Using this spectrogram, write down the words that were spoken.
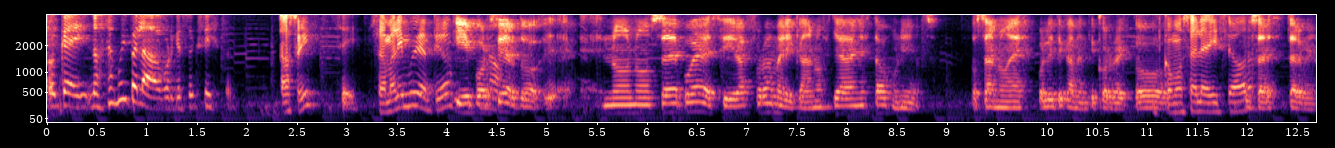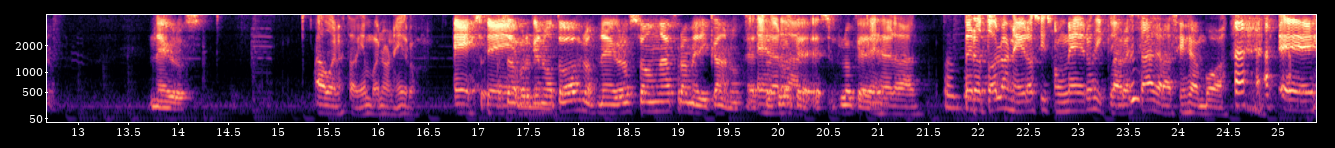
Ok, no estás muy pelado porque eso existe. ¿Ah, sí? Sí. ¿Se llama limbo de identidad? Y por cierto, eh, no, no se puede decir afroamericanos ya en Estados Unidos. O sea, no es políticamente correcto. ¿Cómo se le dice ahora? Usar ese término. Negros. Ah, bueno, está bien, bueno, negro. Este, o sea, porque no todos los negros son afroamericanos. Eso es, lo que, eso es lo que es. verdad. Pero todos los negros sí son negros y claro está, gracias Gamboa. Eh,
